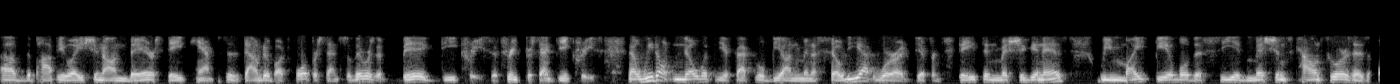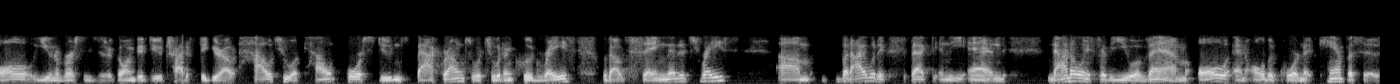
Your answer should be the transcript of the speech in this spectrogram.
of the population on their state campuses down to about 4%. So there was a big decrease, a 3% decrease. Now, we don't know what the effect will be on Minnesota yet. We're a different state than Michigan is. We might be able to see admissions counselors, as all universities are going to do, try to figure out how to account for students' backgrounds, which would include race, without saying that it's race. Um, but I would expect in the end, not only for the U of M, all and all the coordinate campuses,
